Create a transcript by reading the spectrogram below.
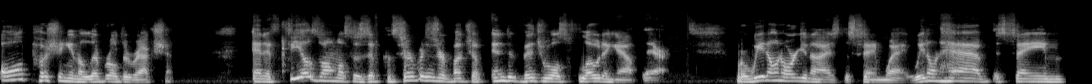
all pushing in a liberal direction. And it feels almost as if conservatives are a bunch of individuals floating out there where we don't organize the same way. We don't have the same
